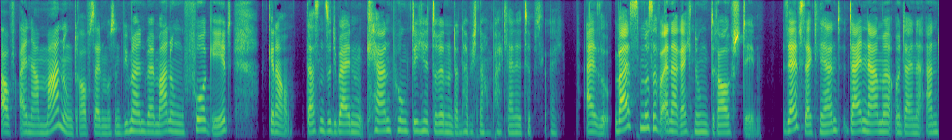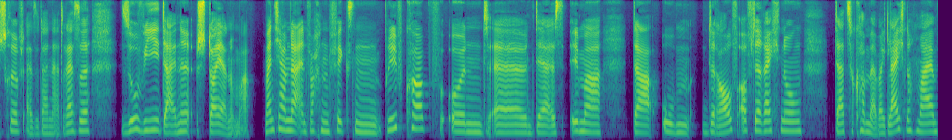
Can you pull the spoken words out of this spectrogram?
auf einer Mahnung drauf sein muss und wie man bei Mahnungen vorgeht. Genau das sind so die beiden Kernpunkte hier drin und dann habe ich noch ein paar kleine Tipps euch. Also, was muss auf einer Rechnung draufstehen? Selbsterklärend dein Name und deine Anschrift, also deine Adresse, sowie deine Steuernummer. Manche haben da einfach einen fixen Briefkopf und äh, der ist immer da oben drauf auf der Rechnung. Dazu kommen wir aber gleich nochmal.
